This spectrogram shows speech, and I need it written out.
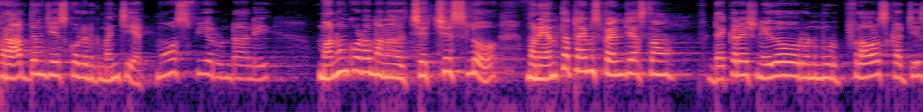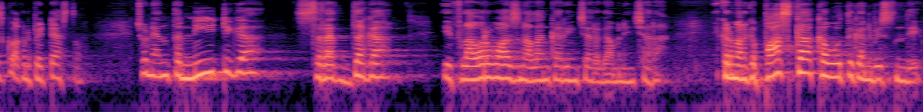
ప్రార్థన చేసుకోవడానికి మంచి అట్మాస్ఫియర్ ఉండాలి మనం కూడా మన చర్చెస్లో మనం ఎంత టైం స్పెండ్ చేస్తాం? డెకరేషన్ ఏదో రెండు మూడు ఫ్లవర్స్ కట్ చేసి అక్కడ పెట్టేస్తాం. చూడండి ఎంత నీట్గా శ్రద్ధగా ఈ ఫ్లవర్ వాజ్ను అలంకరించారో గమనించారా? ఇక్కడ మనకి పాస్కా కవ్వొత్తు కనిపిస్తుంది.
